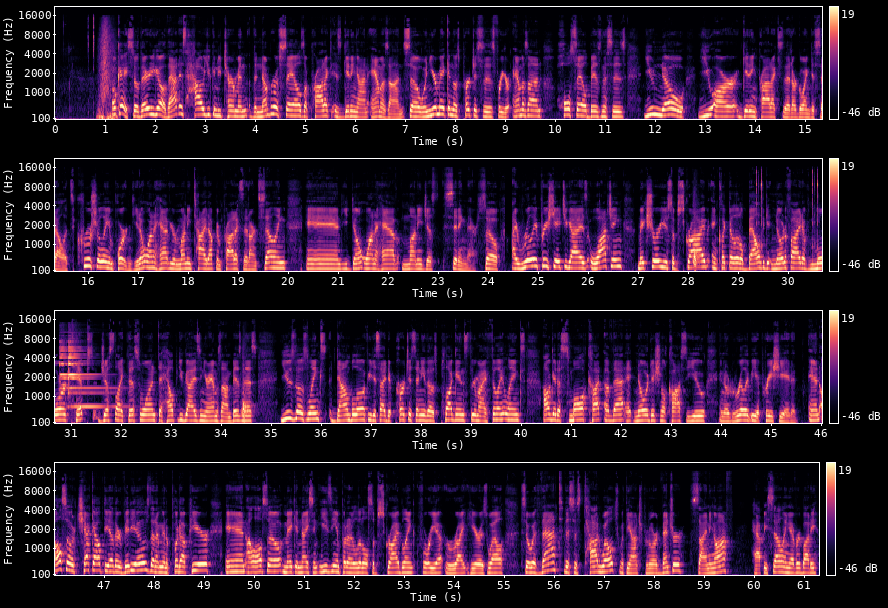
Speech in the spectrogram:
Okay, so there you go. That is how you can determine the number of sales a product is getting on Amazon. So when you're making those purchases for your Amazon wholesale businesses, you know you are getting products that are going to sell. It's crucially important. You don't want to have your money tied up in products that aren't selling, and you don't want to have money just sitting there. So I really appreciate you guys watching. Make sure you subscribe and click the little bell to get notified of more tips just like this one to help you guys in your Amazon business. Use those links down below if you decide to purchase any of those plugins through my affiliate links. I'll get a small cut of that at no additional cost to you, and it would really be appreciated. And also check out the other videos that I'm going to put up here. And I'll also make it nice and easy and put a little subscribe link for you right here as well. So with that, this is Todd Welch with the Entrepreneur Adventure signing off. Happy selling, everybody.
